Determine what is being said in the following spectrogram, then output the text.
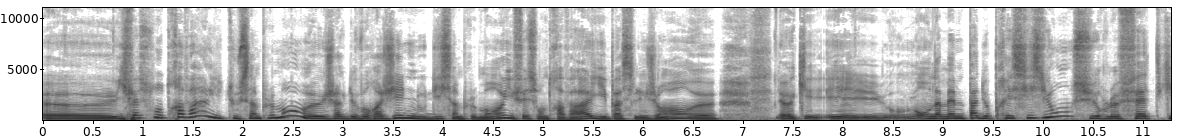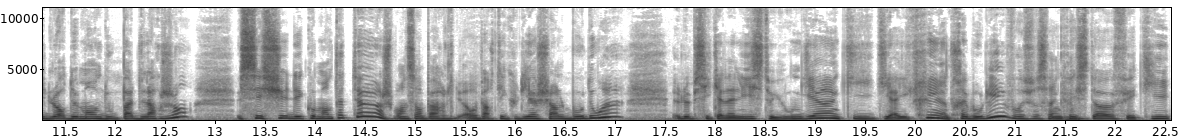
Euh, il fait son travail, tout simplement. Jacques de Voragine nous dit simplement, il fait son travail, il passe les gens. Euh, et on n'a même pas de précision sur le fait qu'il leur demande ou pas de l'argent. C'est chez des commentateurs. Je pense en, en, particulier à Charles Baudouin, le psychanalyste jungien qui, qui, a écrit un très beau livre sur Saint-Christophe et qui,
